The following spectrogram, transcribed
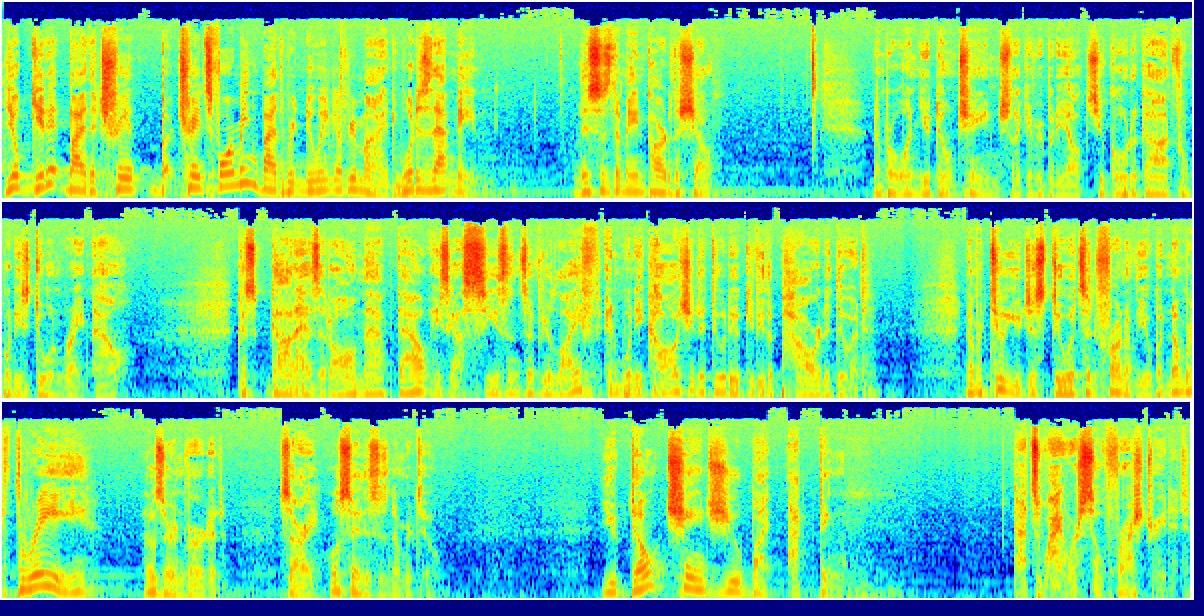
You'll get it by the tra- transforming by the renewing of your mind. What does that mean? This is the main part of the show. Number one, you don't change like everybody else. You go to God for what He's doing right now. Because God has it all mapped out. He's got seasons of your life. And when He calls you to do it, He'll give you the power to do it. Number two, you just do what's in front of you. But number three, those are inverted. Sorry, we'll say this is number two. You don't change you by acting. That's why we're so frustrated.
